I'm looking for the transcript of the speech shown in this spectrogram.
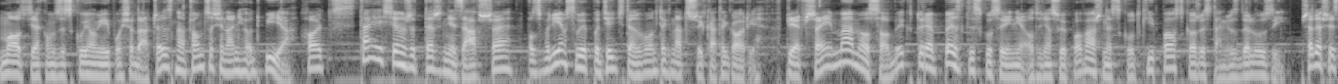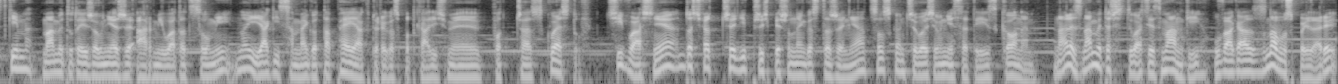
Moc, jaką zyskują jej posiadacze, znacząco się na nich odbija. Choć staje się, że też nie zawsze, pozwoliłem sobie podzielić ten wątek na trzy kategorie. W pierwszej mamy osoby, które bezdyskusyjnie odniosły poważne skutki po skorzystaniu z deluzji. Przede wszystkim mamy tutaj żołnierzy armii Watatsumi, no i jak i samego Tapeya, którego spotkaliśmy podczas questów. Ci właśnie doświadczyli przyspieszonego starzenia, co skończyło się niestety jej zgonem. No ale znamy też sytuację z mangi, uwaga, znowu spoilery,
